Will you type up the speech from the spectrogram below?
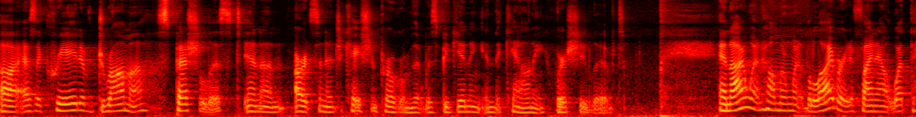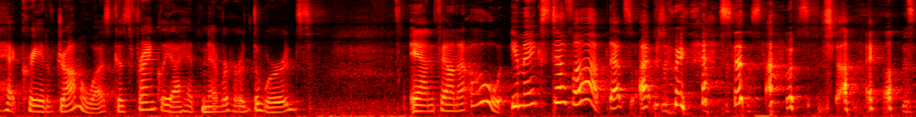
uh, as a creative drama specialist in an arts and education program that was beginning in the county where she lived. And I went home and went to the library to find out what the heck creative drama was because, frankly, I had never heard the words. And found out, oh, you make stuff up. That's I've been doing that since I was a child.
